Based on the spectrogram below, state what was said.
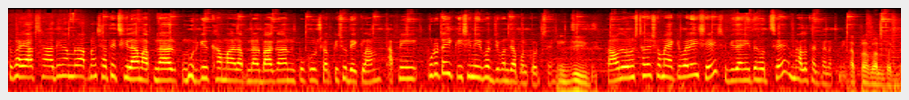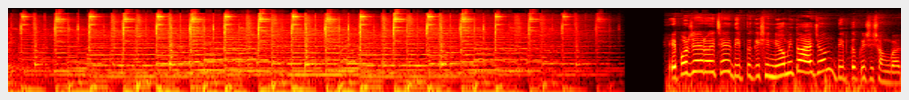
তো ভাই আজ সারাদিন আমরা আপনার সাথে ছিলাম আপনার মুরগির খামার আপনার বাগান পুকুর সব কিছু দেখলাম। আপনি পুরোটাই কৃষি নির্ভর জীবনযাপন করছেন। জি জি। আমাদের অনুষ্ঠানের সময় একেবারেই শেষ। বিদায় নিতে হচ্ছে। ভালো থাকবেন আপনি। আপনার ভালো থাকবেন। এ পর্যায়ে রয়েছে দীপ্ত কৃষির নিয়মিত আয়োজন দীপ্ত কৃষি সংবাদ।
